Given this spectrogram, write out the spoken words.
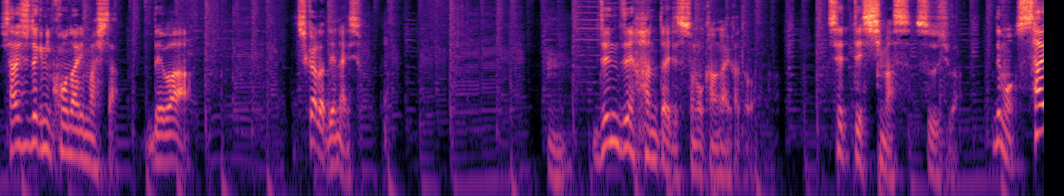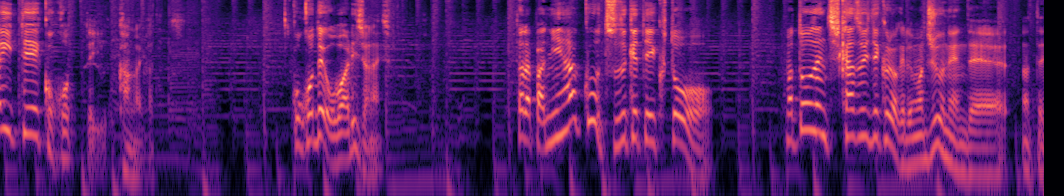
最終的にこうなりました。では力出ないですよ、うん、全然反対ですその考え方は。設定します数字は。でも最低ここっていう考え方です。ここで終わりじゃないですよ。ただやっぱ200を続けていくと、まあ、当然近づいてくるわけで、まあ、10年でだって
